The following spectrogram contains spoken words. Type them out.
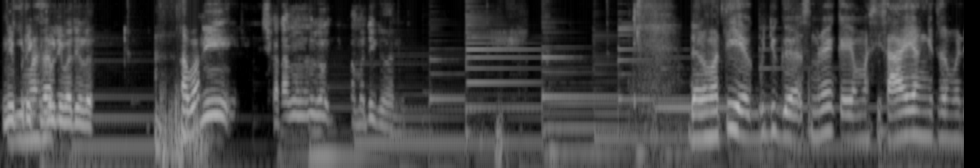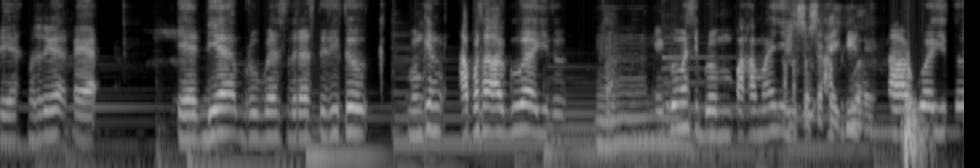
ini break masa- dulu nih berarti lu Apa? ini sekarang lu sama dia gimana? Dalam hati ya gue juga sebenarnya kayak masih sayang gitu sama dia. Maksudnya kayak ya dia berubah drastis itu mungkin apa salah gue gitu. Hmm, kayak gue masih belum paham aja gitu kasusnya apa kayak gue salah gue gitu.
